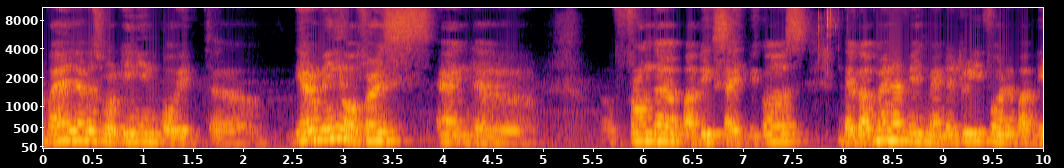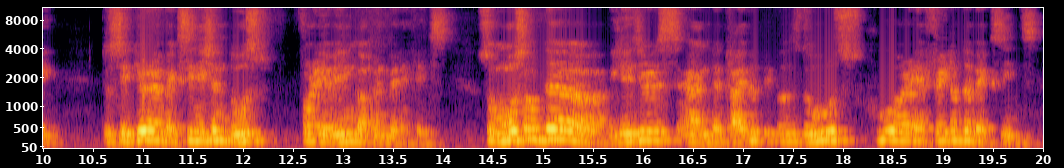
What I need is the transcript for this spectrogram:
while I was working in COVID, uh, there are many offers and from the public side because the government have made mandatory for the public to secure a vaccination dose for availing government benefits. So most of the villagers and the tribal peoples, those who are afraid of the vaccines,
